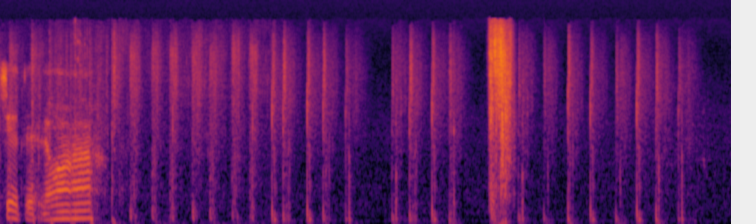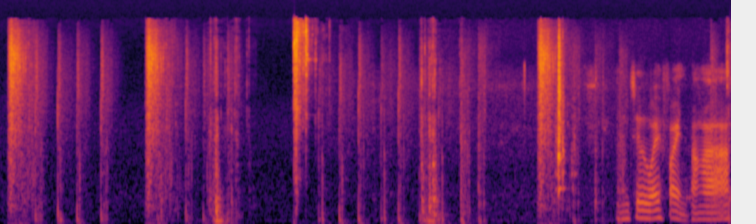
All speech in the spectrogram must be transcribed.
借点的话这个 wifi 你看看啊。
